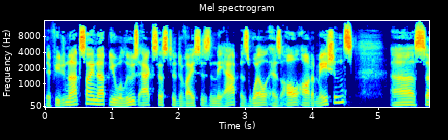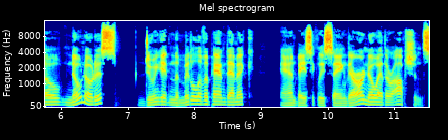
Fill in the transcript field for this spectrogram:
If you do not sign up, you will lose access to devices in the app as well as all automations. Uh, so no notice, doing it in the middle of a pandemic, and basically saying there are no other options.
